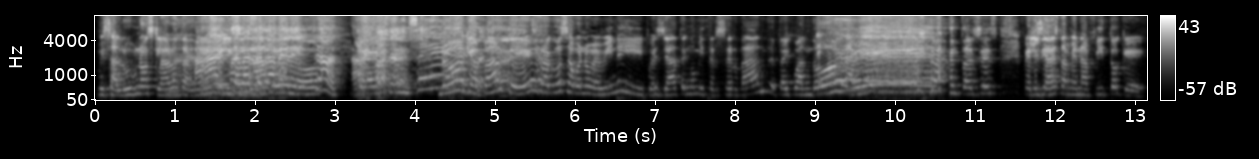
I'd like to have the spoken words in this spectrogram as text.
Mis alumnos, claro, también. Ay, te va a hacer la derecha. Ay, No, que aparte, ¿eh? otra cosa, bueno, me vine y pues ya tengo mi tercer dan de taekwondo. Entonces, felicidades también a Fito que,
